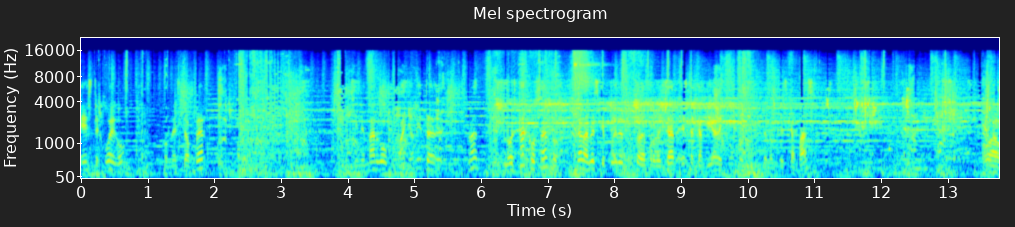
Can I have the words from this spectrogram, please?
este juego con este upper. Sin embargo, Bayonetta lo está acosando. Cada vez que puede, trata de aprovechar esta cantidad de combos de lo que es capaz. Wow,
